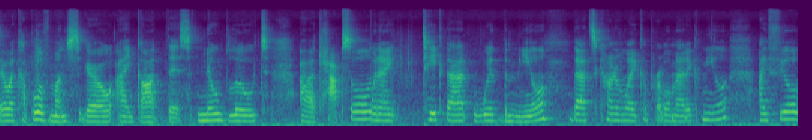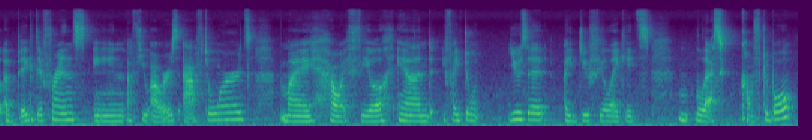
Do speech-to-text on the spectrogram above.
So a couple of months ago, I got this no bloat uh, capsule. When I take that with the meal, that's kind of like a problematic meal. I feel a big difference in a few hours afterwards, my how I feel. And if I don't use it, I do feel like it's less comfortable.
